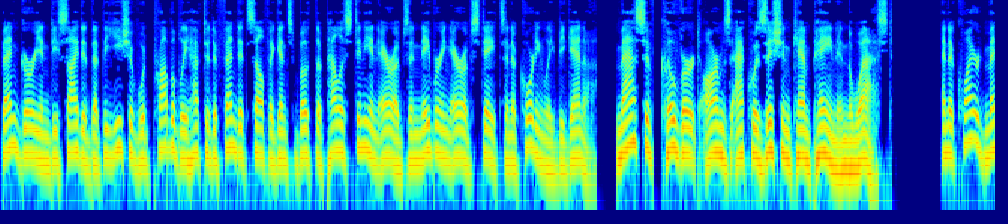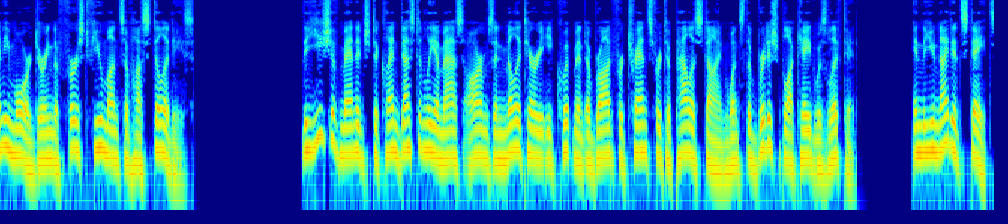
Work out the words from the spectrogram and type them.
Ben-Gurion decided that the Yishuv would probably have to defend itself against both the Palestinian Arabs and neighboring Arab states and accordingly began a «massive, covert arms acquisition campaign in the West» and acquired many more during the first few months of hostilities. The Yishuv managed to clandestinely amass arms and military equipment abroad for transfer to Palestine once the British blockade was lifted. In the United States,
